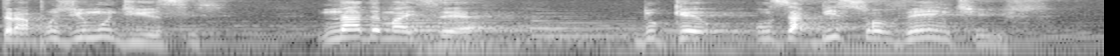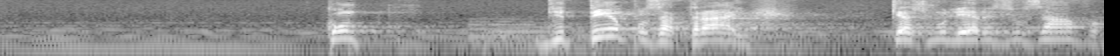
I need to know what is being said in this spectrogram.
Trapos de imundície nada mais é do que os absorventes de tempos atrás que as mulheres usavam.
